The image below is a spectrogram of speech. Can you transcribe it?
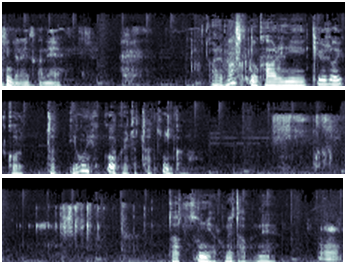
しいんじゃないですかね。あれ、マスクの代わりに球場1個た、400億やったら立つんかな？立つんやろね、多分ね。うん。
